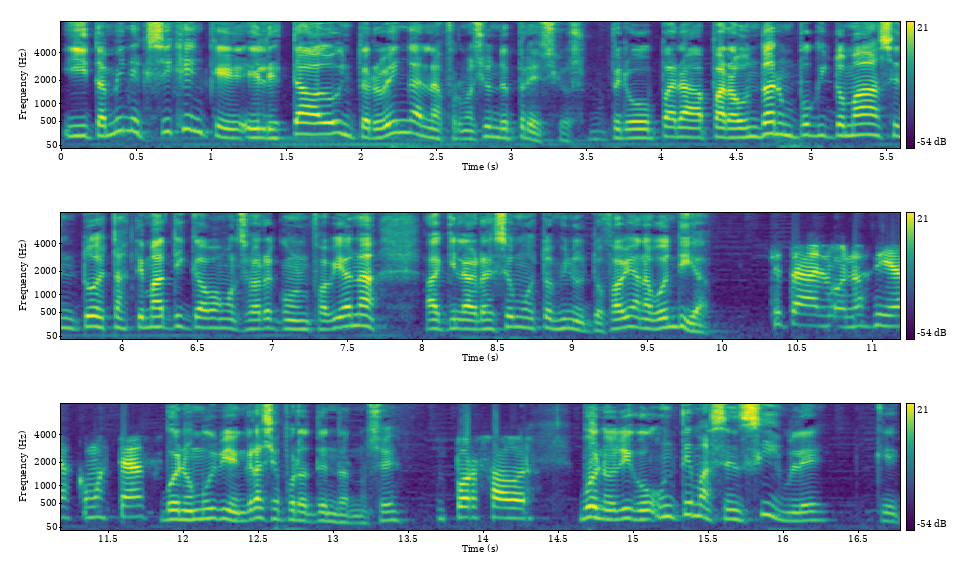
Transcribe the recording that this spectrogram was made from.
y también exigen que el Estado intervenga en la formación de precios. Pero para, para ahondar un poquito más en todas estas temáticas, vamos a hablar con Fabiana, a quien le agradecemos estos minutos. Fabiana, buen día. ¿Qué tal? Buenos días, ¿cómo estás? Bueno, muy bien, gracias por atendernos. ¿eh? Por favor. Bueno, digo, un tema sensible que,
